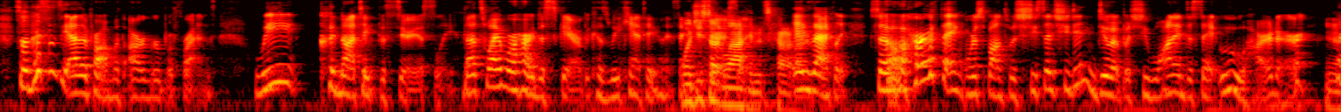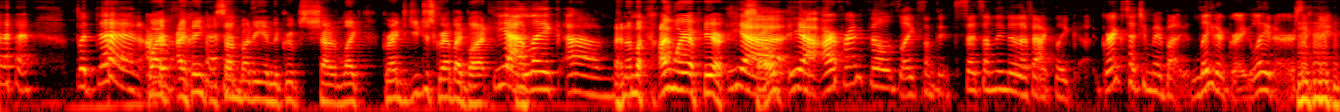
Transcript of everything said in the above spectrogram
So this is the other problem with our group of friends. We could not take this seriously. That's why we're hard to scare because we can't take things once you start seriously. laughing, it's kind of hard. Exactly. So her thing response was she said she didn't do it, but she wanted to say, "Ooh, harder." Yeah. but then our Well, I, I think somebody in the group shouted like, "Greg, did you just grab my butt?" Yeah, like um And I'm like, "I'm way up here." yeah, So? yeah. Our friend Phil's like something said something to the fact like Greg's touching my butt later, Greg, later or something.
